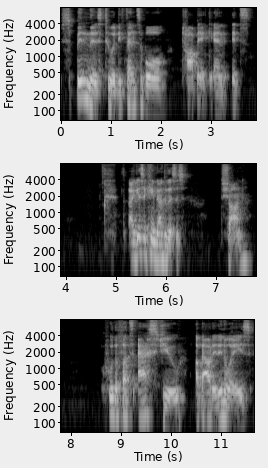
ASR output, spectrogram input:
spin this to a defensible topic, and it's. I guess it came down to this: is Sean, who the fuck's asked you about it, anyways?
